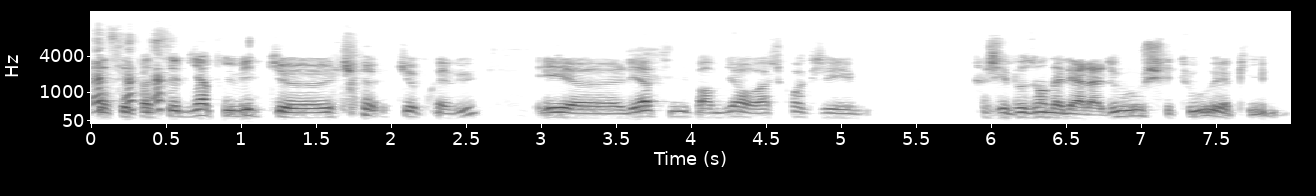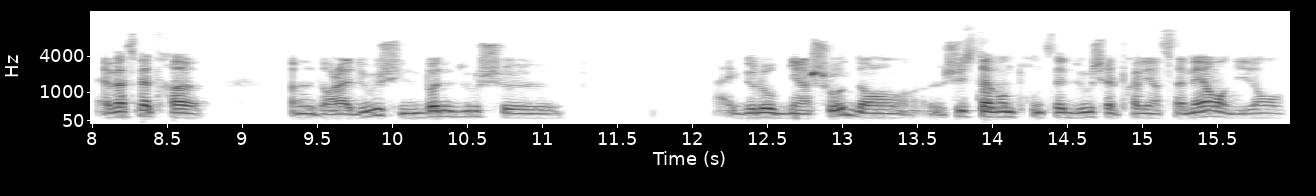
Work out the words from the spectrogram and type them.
ça s'est passé bien plus vite que, que, que prévu. Et euh, Léa finit par me dire, je crois que j'ai j'ai besoin d'aller à la douche et tout. Et puis elle va se mettre euh, euh, dans la douche, une bonne douche euh, avec de l'eau bien chaude. Juste avant de prendre cette douche, elle prévient sa mère en disant,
